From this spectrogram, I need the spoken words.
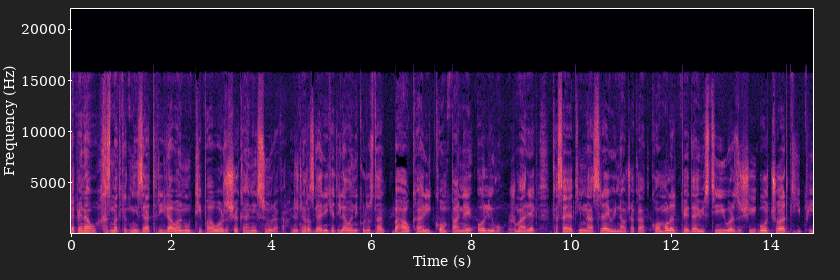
لە پێناو خزمەتکردنی زیاتری لاوان و تیپا وەرزشەکانی سنوورەکە لژنەی ڕزگاری کەتی لاوانی کوردستان بە هاوکاری کۆمپانیای ئۆلیڤ و ژمارێک کەسایەتی ناسراوی ناوچەکە کۆمەڵێک پێداویستی وەرزشی بۆ چوار تیپی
